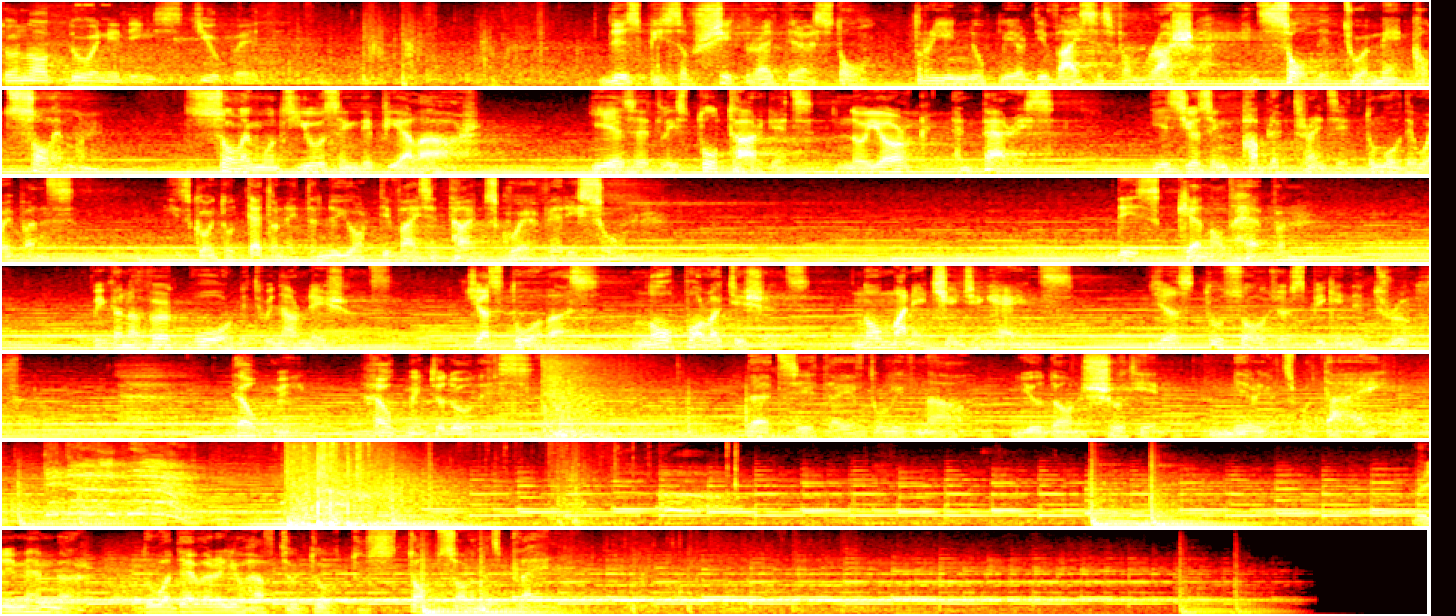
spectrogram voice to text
Do not do anything stupid. This piece of shit right there stole three nuclear devices from Russia and sold it to a man called Solomon. Solomon's using the PLR. He has at least two targets, New York and Paris. He is using public transit to move the weapons. He's going to detonate the New York device at Times Square very soon. This cannot happen. We can avert war between our nations. Just two of us. No politicians. No money changing hands. Just two soldiers speaking the truth. Help me. Help me to do this. That's it. I have to leave now. You don't shoot him. Millions will die. Remember, do whatever you have to do to stop Solomon's plan.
